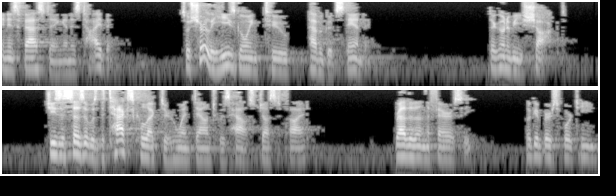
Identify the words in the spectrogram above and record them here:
in his fasting and his tithing. So surely he's going to have a good standing. They're going to be shocked. Jesus says it was the tax collector who went down to his house justified rather than the Pharisee. Look at verse 14.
